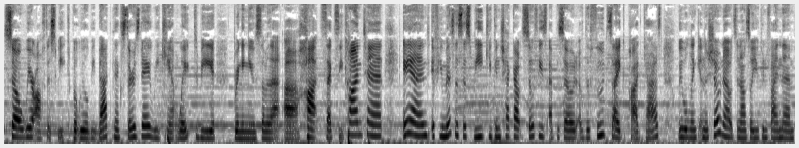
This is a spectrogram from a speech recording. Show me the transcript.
So we're off this week, but we will be back next Thursday. We can't wait to be bringing you some of that uh, hot, sexy content. And if you miss us this week, you can check out Sophie's episode of the Food Psych podcast. We will link in the show notes, and also you can find them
